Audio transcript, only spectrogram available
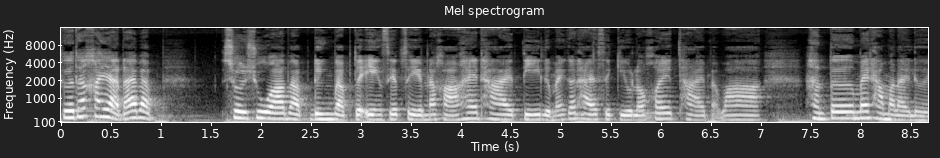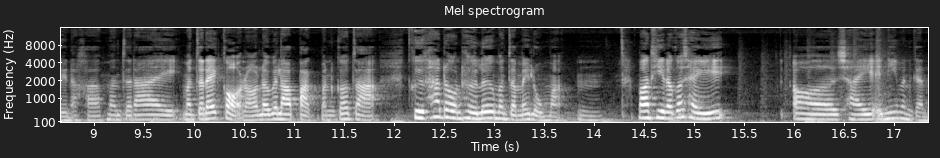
คือถ้าใครอยากได้แบบ ชัวร์แบบดึงแบบตัวเองเซฟๆนะคะ ให้ทายตีหรือไม่ก็ทายสกิลแล้วค่อยทายแบบว่าฮันเตอร์ไม่ทำอะไรเลยนะคะ มันจะได้ มันจะได้เกาะเนาะ แล้วเวลาปักมันก็จะ คือถ้าโดนเทอร์เลอร์มันจะไม่ล้มอะบางทีเราก็ใช้ เอ่อ ใช้ไอ้นี่เหมือนกัน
